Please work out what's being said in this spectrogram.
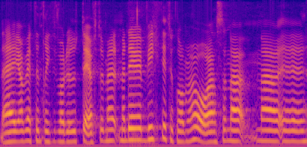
Nej, jag vet inte riktigt vad du är ute efter, men, men det är viktigt att komma ihåg. Alltså när, när eh,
